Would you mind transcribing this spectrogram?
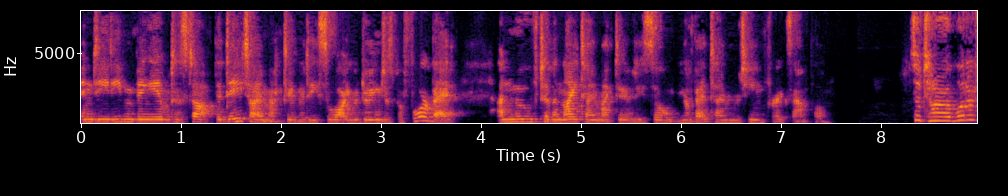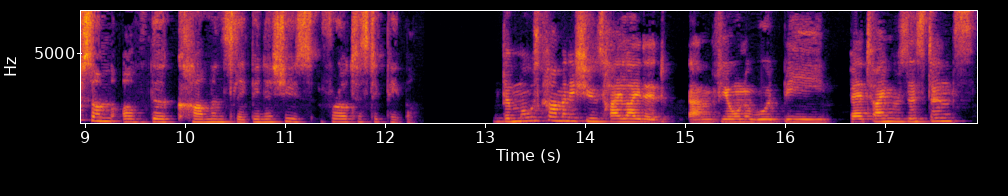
indeed even being able to stop the daytime activity. So, what you're doing just before bed and move to the nighttime activity. So, your bedtime routine, for example. So, Tara, what are some of the common sleeping issues for autistic people? The most common issues highlighted, um, Fiona, would be bedtime resistance,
